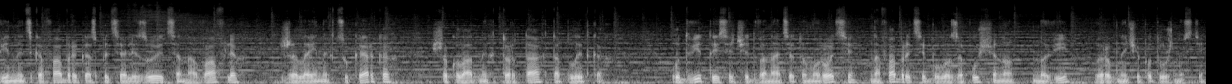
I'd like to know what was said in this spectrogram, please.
Вінницька фабрика спеціалізується на вафлях, желейних цукерках, шоколадних тортах та плитках. У 2012 році на фабриці було запущено нові виробничі потужності.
